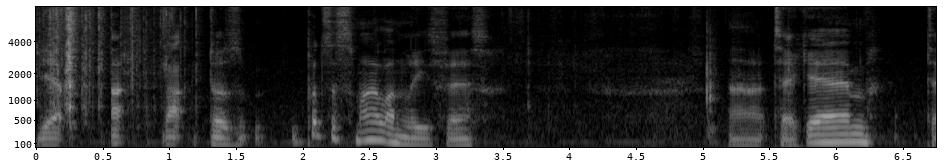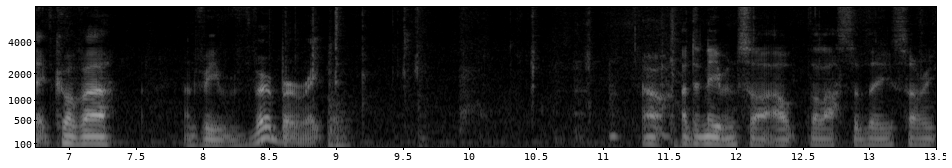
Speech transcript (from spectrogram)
Yep, that, that does puts a smile on Lee's face. Uh, take aim, take cover, and reverberate. Oh, I didn't even sort out the last of these, sorry.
